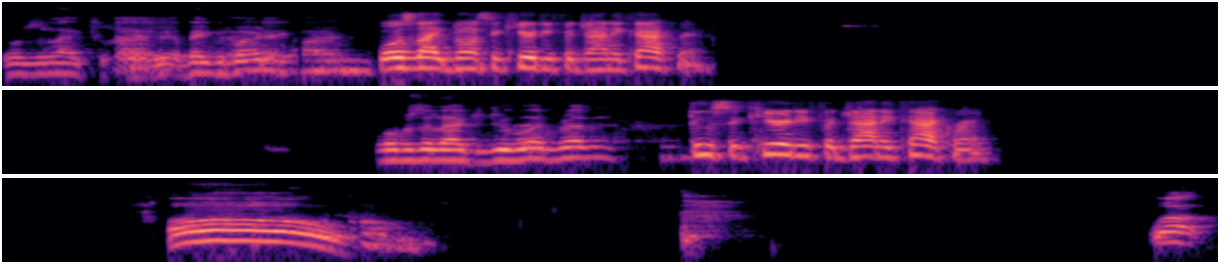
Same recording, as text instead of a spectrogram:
What was it like? To, beg your pardon? What was it like doing security for Johnnie Cochran? What was it like to do what, brother? Do security for Johnnie Cochran. Oh. Well,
